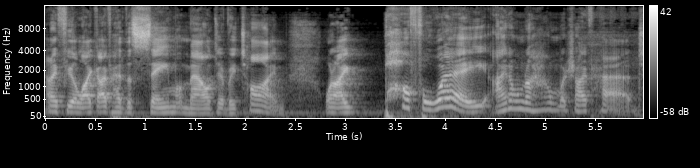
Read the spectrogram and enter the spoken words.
and I feel like I've had the same amount every time. When I puff away, I don't know how much I've had.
